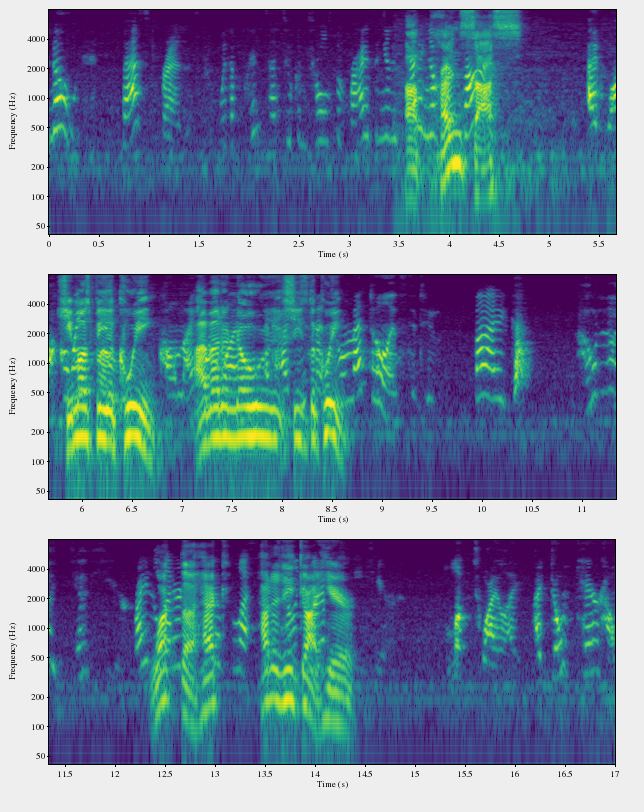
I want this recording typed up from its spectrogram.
No, best friends with a princess who controls the rising and A setting of the sun. princess? She away must be a queen. I better know who she's the queen. to a mental institute. Bye. How did I get here? Write What the heck? How did he got here? here. Look, Twilight, I don't care how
